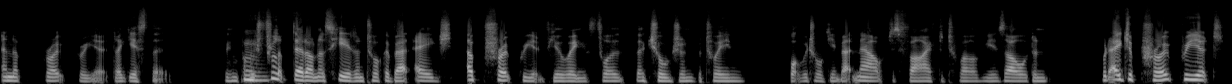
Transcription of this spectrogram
inappropriate, I guess that we can probably mm. flip that on its head and talk about age appropriate viewing for the children between what we're talking about now, which is five to 12 years old. And would age appropriate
